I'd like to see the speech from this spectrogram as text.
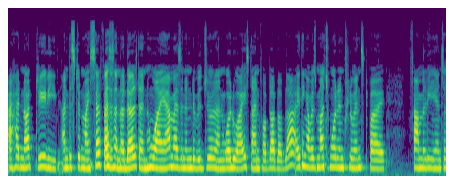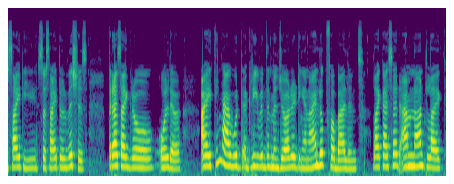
I had not really understood myself as an adult and who I am as an individual and what do I stand for, blah, blah, blah. I think I was much more influenced by family and society, societal wishes. But as I grow older, I think I would agree with the majority and I look for balance. Like I said, I'm not like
